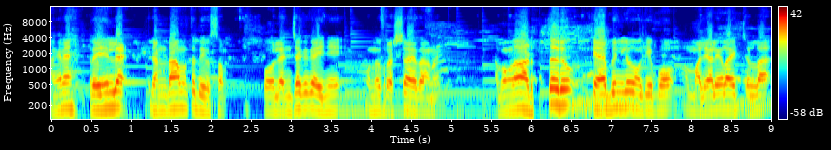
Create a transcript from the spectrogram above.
അങ്ങനെ ട്രെയിനിലെ രണ്ടാമത്തെ ദിവസം. ഇപ്പോൾ ലഞ്ചൊക്കെ കഴിഞ്ഞ് ഒന്ന് ഫ്രഷ് ആയതാണ്. അപ്പോൾ നമ്മൾ അടുത്തൊരു ക്യാബിനിൽ നോക്കിയപ്പോൾ മലയാളികളായിട്ടുള്ള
